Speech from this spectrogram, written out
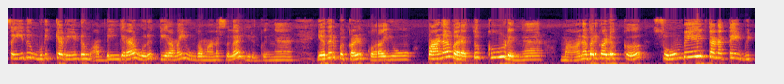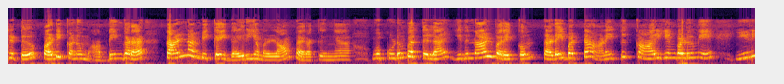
செய்து முடிக்க வேண்டும் அப்படிங்கிற ஒரு திறமை உங்க மனசுல இருக்குங்க. எதிர்ப்புகள் குறையும் பணவரத்து கூடுங்க. மாணவர்களுக்கு சோம்பேறித்தனத்தை விட்டுட்டு படிக்கணும் அப்படிங்கிற தன்னம்பிக்கை தைரியமெல்லாம் பிறக்குங்க. உங்க குடும்பத்துல இது நாள் வரைக்கும் தடைபட்ட அனைத்து காரியங்களுமே இனி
